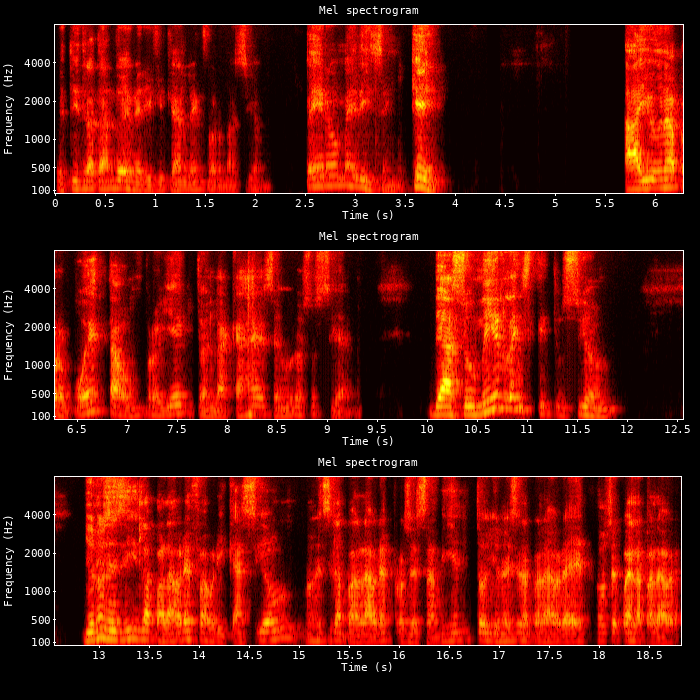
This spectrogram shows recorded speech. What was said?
Estoy tratando de verificar la información, pero me dicen que hay una propuesta o un proyecto en la Caja de Seguro Social de asumir la institución. Yo no sé si la palabra es fabricación, no sé si la palabra es procesamiento, yo no sé si la palabra es, no sé cuál es la palabra,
